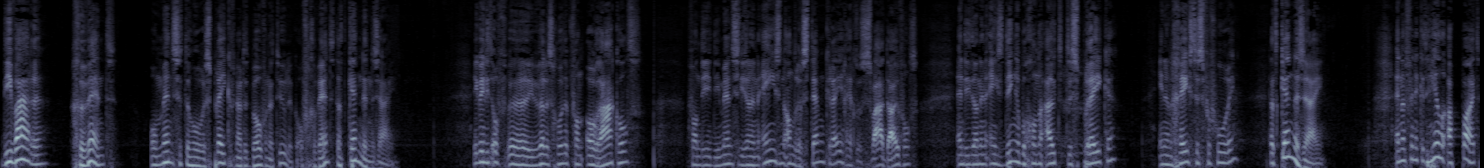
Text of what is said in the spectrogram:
Die waren gewend om mensen te horen spreken vanuit het bovennatuurlijke. Of gewend, dat kenden zij. Ik weet niet of uh, je wel eens gehoord hebt van orakels. Van die, die mensen die dan ineens een andere stem kregen, echt zwaar duivels. En die dan ineens dingen begonnen uit te spreken in een geestesvervoering. Dat kenden zij. En dan vind ik het heel apart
